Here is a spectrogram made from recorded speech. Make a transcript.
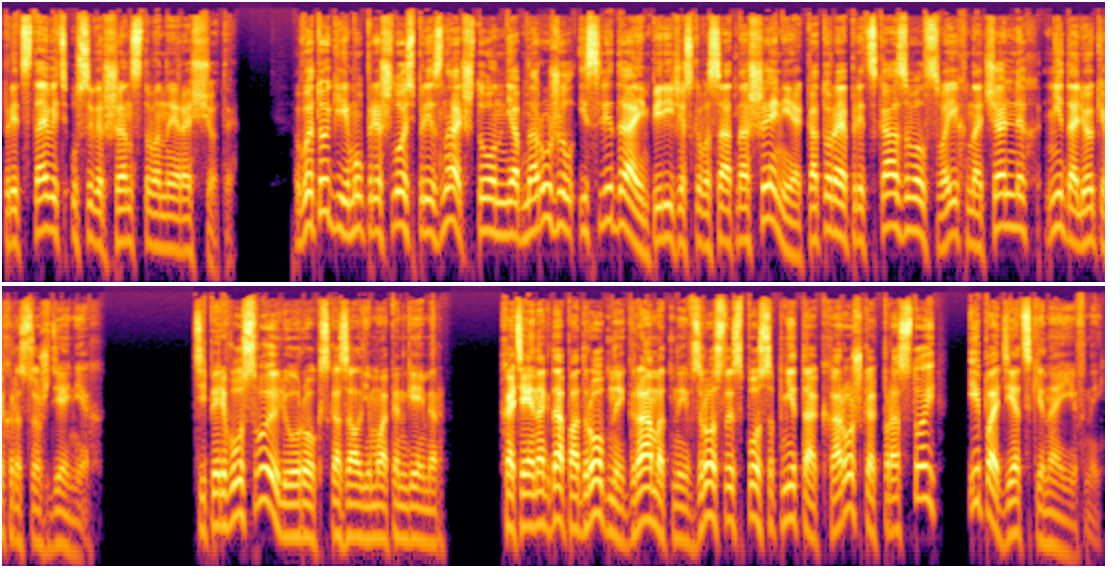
представить усовершенствованные расчеты. В итоге ему пришлось признать, что он не обнаружил и следа эмпирического соотношения, которое предсказывал в своих начальных недалеких рассуждениях. «Теперь вы усвоили урок», — сказал ему Оппенгеймер. «Хотя иногда подробный, грамотный, взрослый способ не так хорош, как простой и по-детски наивный».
